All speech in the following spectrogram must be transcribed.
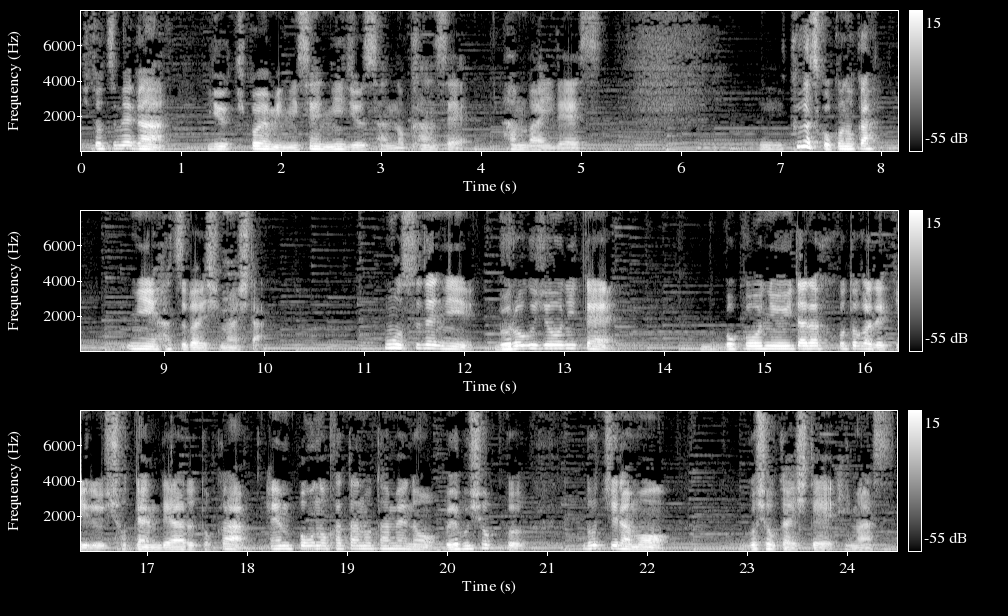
一つ目が、有機暦2023の完成、販売です。9月9日に発売しました。もうすでにブログ上にてご購入いただくことができる書店であるとか、遠方の方のためのウェブショップ、どちらもご紹介しています。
